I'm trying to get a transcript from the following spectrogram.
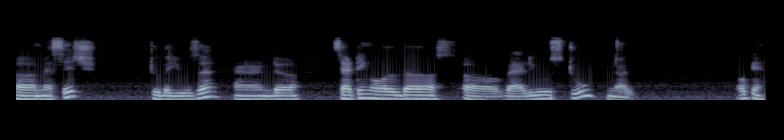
message to the user and uh, setting all the uh, values to null. Okay.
